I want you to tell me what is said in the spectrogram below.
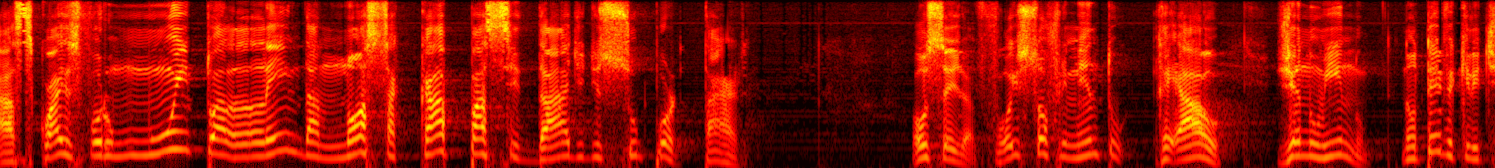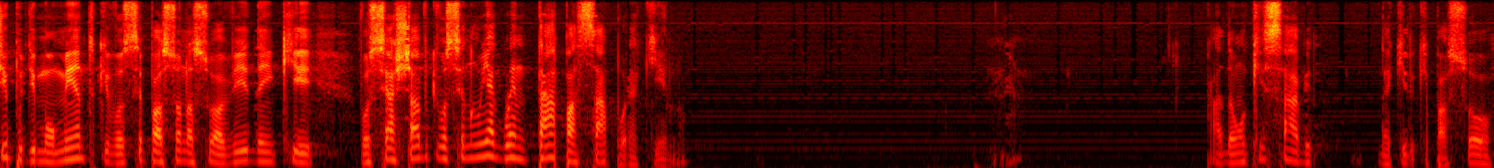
"As quais foram muito além da nossa capacidade de suportar". Ou seja, foi sofrimento real, genuíno. Não teve aquele tipo de momento que você passou na sua vida em que você achava que você não ia aguentar passar por aquilo. Cada um aqui sabe daquilo que passou.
